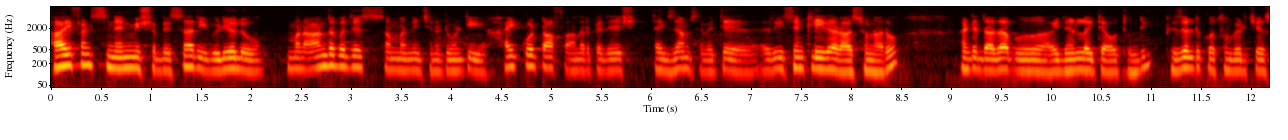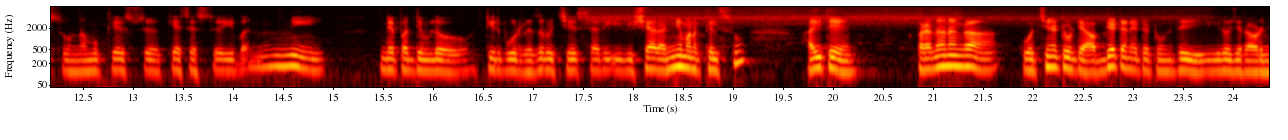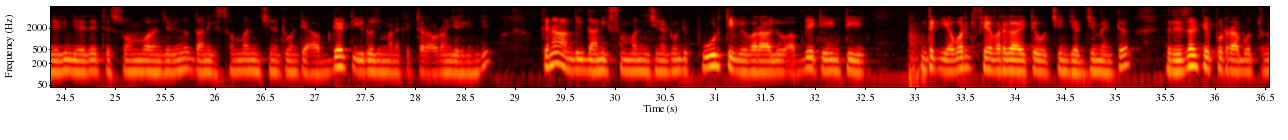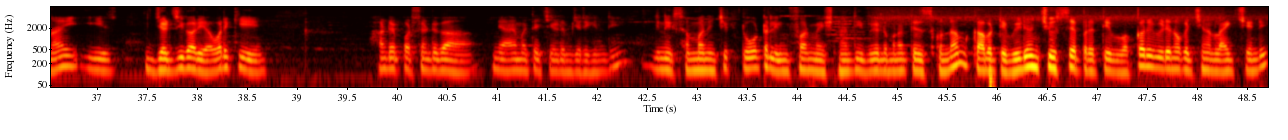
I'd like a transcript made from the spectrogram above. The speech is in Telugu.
హాయ్ ఫ్రెండ్స్ నేను మీ షబీర్ ఈ వీడియోలో మన ఆంధ్రప్రదేశ్ సంబంధించినటువంటి హైకోర్ట్ ఆఫ్ ఆంధ్రప్రదేశ్ ఎగ్జామ్స్ ఏవైతే రీసెంట్లీగా రాస్తున్నారో అంటే దాదాపు ఐదు నెలలు అయితే అవుతుంది. రిజల్ట్ కోసం వెయిట్ చేస్తూ ఉన్నాము. కేసు కేసెస్ ఇవన్నీ నేపథ్యంలో తీర్పు రిజర్వ్ చేశారు. ఈ విషయాలన్నీ మనకు తెలుసు. అయితే ప్రధానంగా వచ్చినటువంటి అప్డేట్ అనేటటువంటిది ఈరోజు రావడం జరిగింది. ఏదైతే సోమవారం జరిగిందో దానికి సంబంధించినటువంటి అప్డేట్ ఈరోజు మనకైతే రావడం జరిగింది. ఓకేనా అందుకు దానికి సంబంధించినటువంటి పూర్తి వివరాలు అప్డేట్ ఏంటి ఇంతకు ఎవరికి ఫేవర్గా అయితే వచ్చింది జడ్జిమెంట్ రిజల్ట్ ఎప్పుడు రాబోతున్నాయి ఈ జడ్జి గారు ఎవరికి హండ్రెడ్ పర్సెంట్గా న్యాయం అయితే చేయడం జరిగింది దీనికి సంబంధించి టోటల్ ఇన్ఫర్మేషన్ అది ఈ వీడియో మనం తెలుసుకుందాం. కాబట్టి వీడియోని చూస్తే ప్రతి ఒక్కరు వీడియోని ఒక చిన్న లైక్ చేయండి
